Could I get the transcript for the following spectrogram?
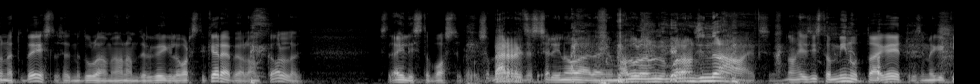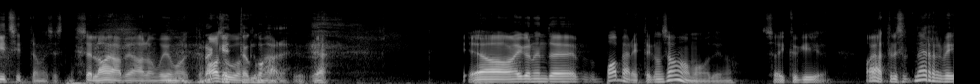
õnnetud eestlased, me tuleme, anname teile kõigile varsti kere peale, andke alla. Siis ta helistab vastu, ütleb, sa pärdes selline oled, onju, ma tulen, ma tahan sind näha, eks. noh, ja siis ta on minut aega eetris ja me kõik kitsitame, sest noh, selle aja peale on võimalik Rakett on kohal. jah. ja ega nende paberitega on samamoodi, noh, sa ikkagi ajad ta lihtsalt närvi,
